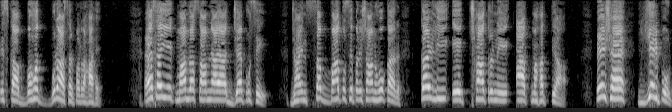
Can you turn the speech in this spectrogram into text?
इसका बहुत बुरा असर पड़ रहा है। ऐसा ही एक मामला सामने आया जयपुर से, जहाँ इन सब बातों से परेशान होकर कर ली एक छात्र ने आत्महत्या। पेश है ये रिपोर्ट।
